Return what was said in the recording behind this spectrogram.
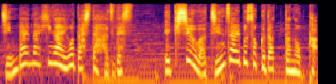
甚大な被害を出したはずです。駅州は人材不足だったのか。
